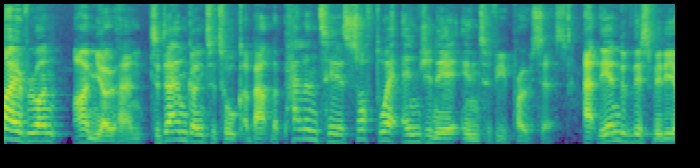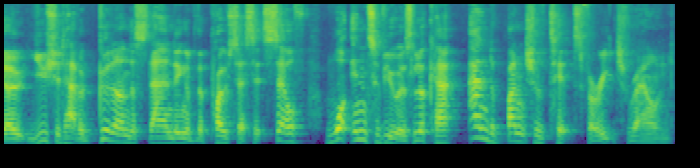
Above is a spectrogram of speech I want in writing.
Hi everyone, I'm Johan. Today I'm going to talk about the Palantir software engineer interview process. At the end of this video, you should have a good understanding of the process itself, what interviewers look at, and a bunch of tips for each round.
